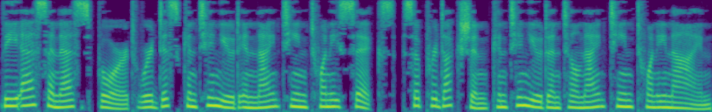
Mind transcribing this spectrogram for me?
The S and S Sport were discontinued in 1926, so production continued until 1929.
